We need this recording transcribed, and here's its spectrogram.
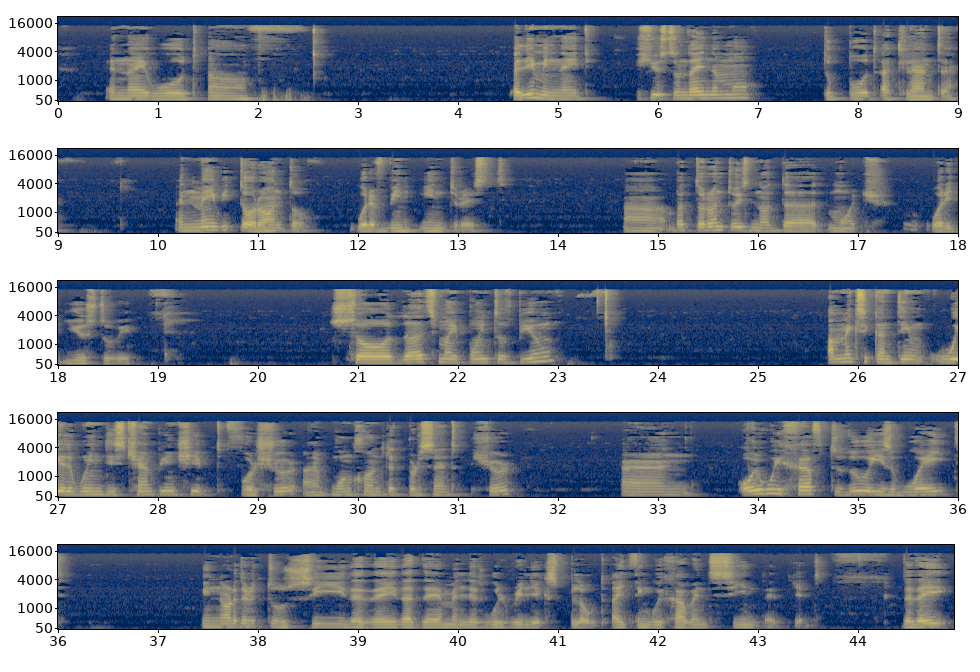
and I would uh, eliminate Houston Dynamo to put Atlanta, and maybe Toronto would have been interest. Uh, but Toronto is not that much what it used to be. So that's my point of view a Mexican team will win this championship for sure. I'm 100% sure. And all we have to do is wait in order to see the day that the MLS will really explode. I think we haven't seen that yet. The day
